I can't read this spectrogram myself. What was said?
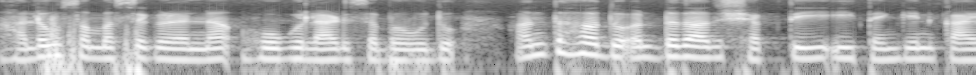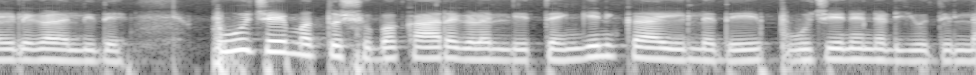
ಹಲವು ಸಮಸ್ಯೆಗಳನ್ನು ಹೋಗಲಾಡಿಸಬಹುದು. ಅಂತಹ ದೊಡ್ಡದಾದ ಶಕ್ತಿ ಈ ತೆಂಗಿನಕಾಯಿಗಳಲ್ಲಿದೆ ಪೂಜೆ ಮತ್ತು ಶುಭ ಕಾರ್ಯಗಳಲ್ಲಿ ತೆಂಗಿನಕಾಯಿ ಇಲ್ಲದೆ ಪೂಜೆನೇ ನಡೆಯುವುದಿಲ್ಲ.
